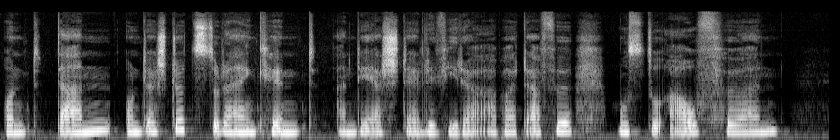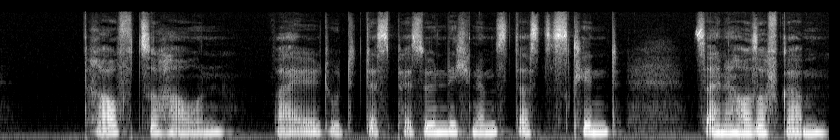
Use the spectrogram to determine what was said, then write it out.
Und dann unterstützt du dein Kind an der Stelle wieder. Aber dafür musst du aufhören, drauf zu hauen, weil du das persönlich nimmst, dass das Kind seine Hausaufgaben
